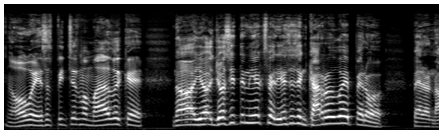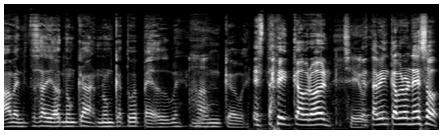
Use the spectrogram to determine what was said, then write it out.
No, güey, esas pinches mamadas, güey, que... No, yo, yo sí tenía experiencias en carros, güey, pero, pero no, benditos a Dios, nunca, nunca tuve pedos, güey. Nunca, güey. Está bien cabrón. Sí. Está bien cabrón eso.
